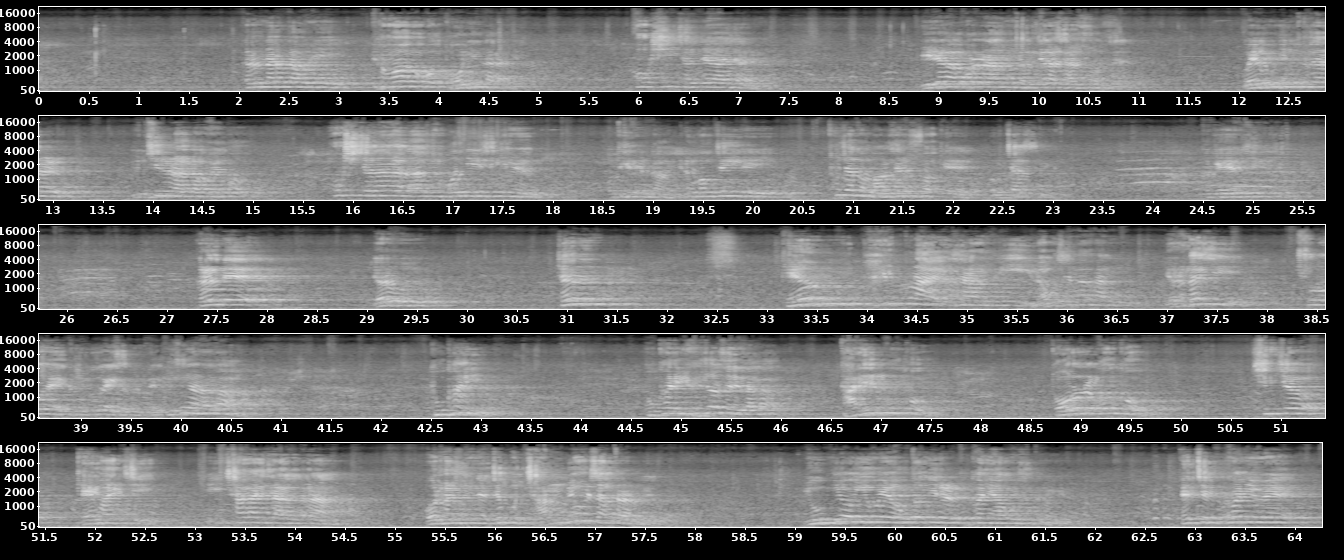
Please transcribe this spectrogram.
그런 나라가 우리 평화가 곧 돈인 나라입니다. 혹시 전쟁하지 않을까? 미래가 불안하면 경제가 살수 없어요. 외국인 투자를 유치를 하려고 해도 혹시 전화가 나중에 뭔 일이 생기면 어떻게 될까? 이런 걱정이 투자도 망설일 수밖에 없지 않습니까? 그게 현실이죠. 그런데 여러분, 저는 개헌하겠구나 이 사람들이 라고 생각한 여러 가지 추론의 근거가 있었는데 그 중에 하나가 북한이 북한이 휴전선에다가 다리를 끊고 도로를 끊고 심지어 개발지 이 차가 지나가거나 뭘 할 수 있는 전부 장벽을 쌓더라는 거예요. 6.25 이후에 어떤 일을 북한이 하고 있었던 겁니다. 대체 북한이 왜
